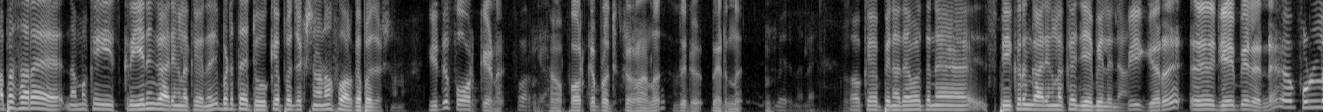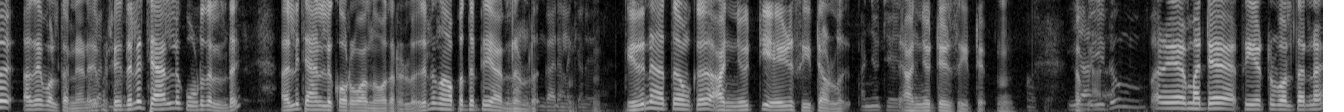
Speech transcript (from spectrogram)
അപ്പോൾ സാറേ നമുക്ക് ഈ സ്ക്രീനും കാര്യങ്ങളൊക്കെ വരുന്നത് ഇവിടുത്തെ ടു കെ പ്രൊജക്ഷൻ ആണോ ഫോർ കെ പ്രൊജക്ഷൻ ആണോ? ഇത് ഫോർ കെ ആണ്. ഫോർ കെ പ്രൊജക്ഷൻ പ്രൊജക്ടറാണ് ഇതിൽ വരുന്നത്. വരുന്നല്ലേ ഓക്കെ പിന്നെ അതേപോലെ തന്നെ സ്പീക്കറും കാര്യങ്ങളൊക്കെ J B L speaker J B L തന്നെ. ഫുള്ള് അതേപോലെ തന്നെയാണ്. പക്ഷേ ഇതിൽ ചാനൽ കൂടുതലുണ്ട്. അതിൽ ചാനൽ കുറവാന്ന് മാത്രമേ ഉള്ളൂ. ഇതിൽ നാൽപ്പത്തെട്ട് ചാനലുണ്ട് ഇതിനകത്ത് നമുക്ക് അഞ്ഞൂറ്റി ഏഴ് സീറ്റാണ് ഉള്ളത്. അഞ്ഞൂറ്റി ഏഴ്. സീറ്റ് അപ്പം അപ്പോൾ ഇതും പഴയ മറ്റേ തിയേറ്റർ പോലെ തന്നെ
